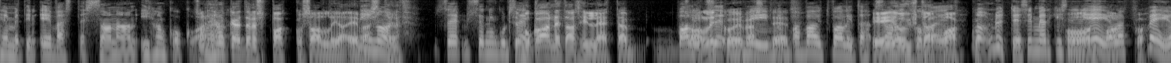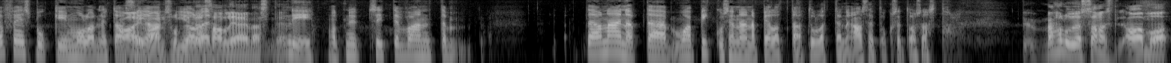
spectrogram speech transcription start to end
hemmetin eväste-sanaan ihan koko Sun ajan. on käytännössä pakko sallia niin evästeet. on. Se, se, niin kuin Se mukaan annetaan silleen, että sallitko evästeet? Niin, voit valita. Ei ole yhtään pakko. No nyt esimerkiksi niin On ei, ole, ei ole Facebookiin mulla nyt asiaa. Aivan, sun pitää sallia evästeet. Niin, mutta nyt sitten vaan, että tämä on aina, tämä mua pikkusen aina pelottaa tulla tänne asetukset osastolle. Mä haluan jossain vaiheessa aamua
